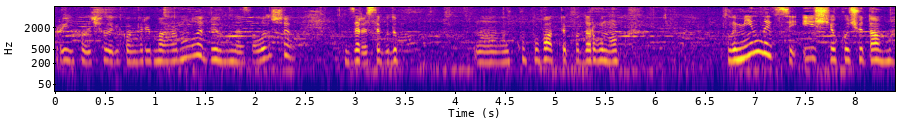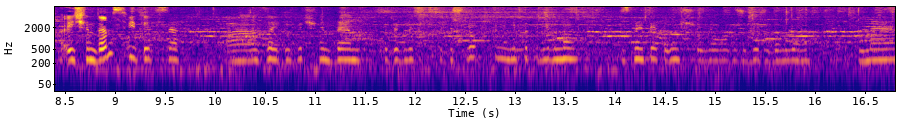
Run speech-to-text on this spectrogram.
Приїхали чоловіком Рімарамули, він мене залишив. Зараз я буду купувати подарунок племінниці і ще хочу там H&M світиться. Зайду в H&M, подивлюся собі шльопки, мені потрібно знайти, тому що я вже дуже давно не,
